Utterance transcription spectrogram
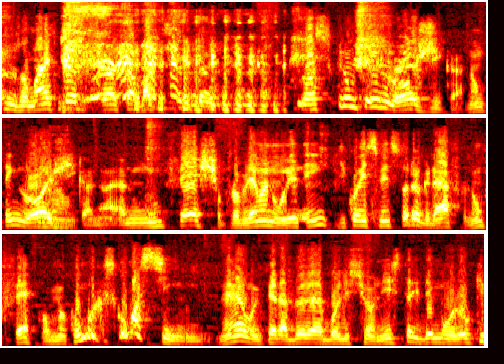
anos ou mais para acabar com esse Nossa, que não tem lógica, não tem lógica, não. Não, não. fecha. O problema não é nem de conhecimento historiográfico, não fecha. Como, como, como assim? Né? O imperador era abolicionista e demorou que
